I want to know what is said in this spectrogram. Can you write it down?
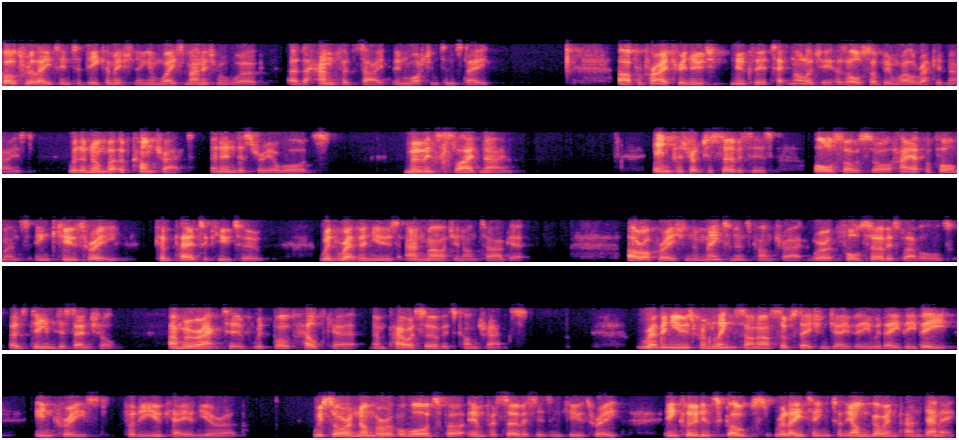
both relating to decommissioning and waste management work at the Hanford site in Washington State. Our proprietary nuclear technology has also been well-recognized with a number of contract and industry awards. Moving to slide nine. Infrastructure services also saw higher performance in Q3 compared to Q2, with revenues and margin on target. Our operation and maintenance contract were at full service levels as deemed essential, and we were active with both healthcare and power service contracts. Revenues from Linxon our substation JV with ABB, increased for the U.K. and Europe. We saw a number of awards for infra services in Q3, including scopes relating to the ongoing pandemic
